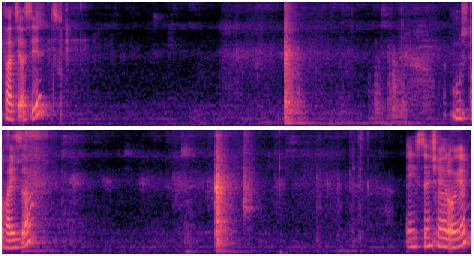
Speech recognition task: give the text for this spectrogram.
fatty acid, moisturizer, essential oil,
